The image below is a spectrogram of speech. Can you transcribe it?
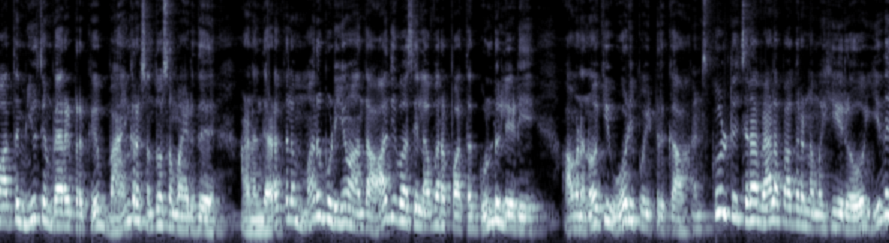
பார்த்து மியூசியம் டைரக்டருக்கு பயங்கர சந்தோஷமாயிடுது. ஆனால் அந்த இடத்துல மறுபடியும் அந்த ஆதிவாசி லவ்வரை பார்த்த குண்டு லேடி அவனை நோக்கி ஓடி போயிட்டு இருக்கா அண்ட் ஸ்கூல் டீச்சராக வேலை பார்க்குற நம்ம ஹீரோ இதை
